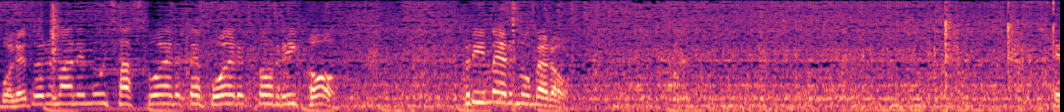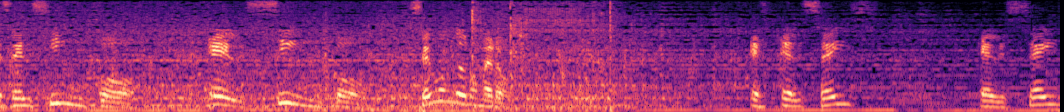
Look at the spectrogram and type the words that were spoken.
Boleto hermano y mucha suerte Puerto Rico. Primer número. Es el 5. El 5. Segundo número. Es el 6. El 6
